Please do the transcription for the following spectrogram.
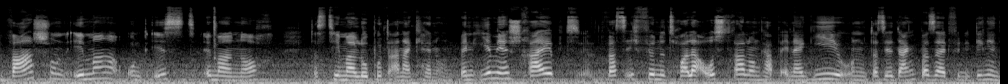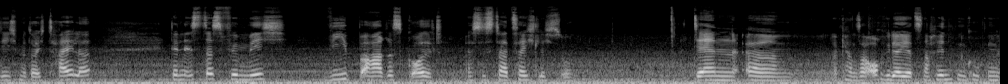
war schon immer und ist immer noch das Thema Lob und Anerkennung. Wenn ihr mir schreibt, was ich für eine tolle Ausstrahlung habe, Energie und dass ihr dankbar seid für die Dinge, die ich mit euch teile, dann ist das für mich wie bares Gold. Es ist tatsächlich so. Denn ähm, man kann es auch wieder jetzt nach hinten gucken,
